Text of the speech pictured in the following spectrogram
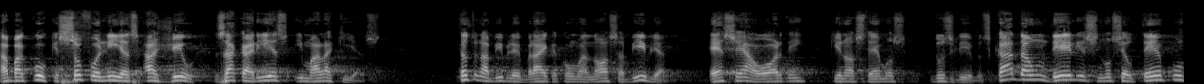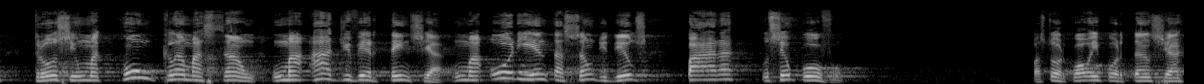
Abacuque, Sofonias, Ageu, Zacarias e Malaquias. Tanto na Bíblia hebraica como na nossa Bíblia, essa é a ordem que nós temos dos livros. Cada um deles, no seu tempo, trouxe uma conclamação, uma advertência, uma orientação de Deus para o seu povo. Pastor, qual a importância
